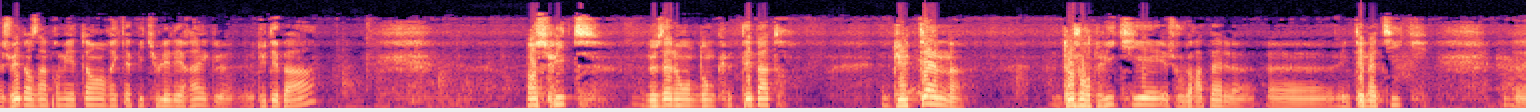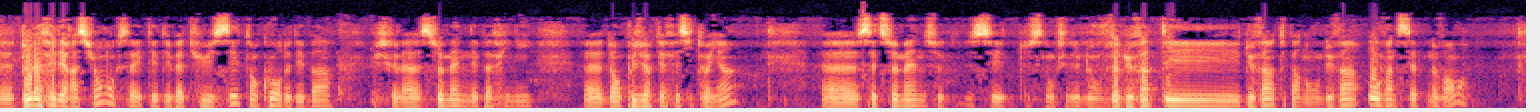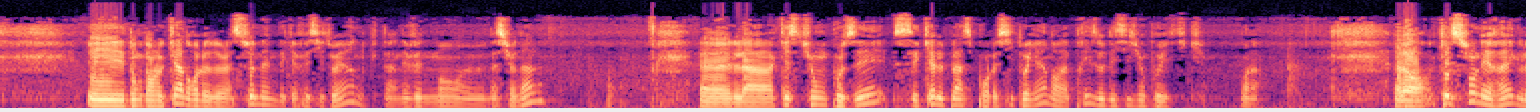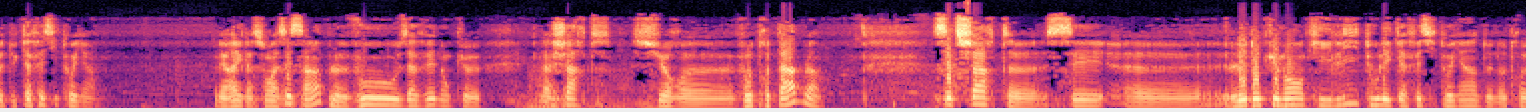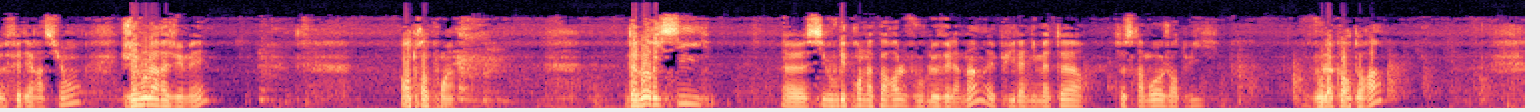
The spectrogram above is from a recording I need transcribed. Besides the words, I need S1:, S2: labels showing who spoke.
S1: Je vais dans un premier temps récapituler les règles du débat. Ensuite, nous allons donc débattre du thème d'aujourd'hui qui est, je vous le rappelle, euh, une thématique euh, de la fédération. Donc ça a été débattu et c'est en cours de débat puisque la semaine n'est pas finie euh, dans plusieurs cafés citoyens. Euh, cette semaine, c'est donc c'est du, du 20 du 20 pardon du 20 au 27 novembre. Et donc dans le cadre de la semaine des cafés citoyens, qui est un événement euh, national, euh, la question posée, c'est quelle place pour le citoyen dans la prise de décision politique? Voilà. Alors, quelles sont les règles du café citoyen? Les règles sont assez simples. Vous avez donc la charte sur euh, votre table. Cette charte, euh, c'est euh, le document qui lie tous les cafés citoyens de notre fédération. Je vais vous la résumer en trois points. D'abord ici, si vous voulez prendre la parole, vous levez la main, et puis l'animateur, ce sera moi aujourd'hui, vous l'accordera.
